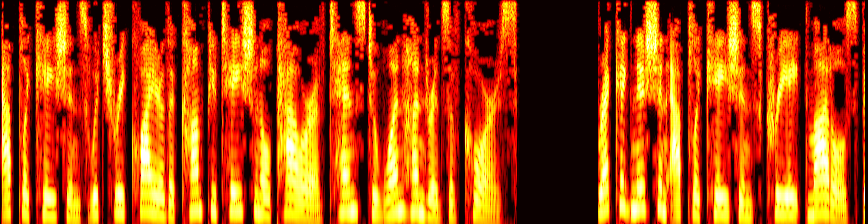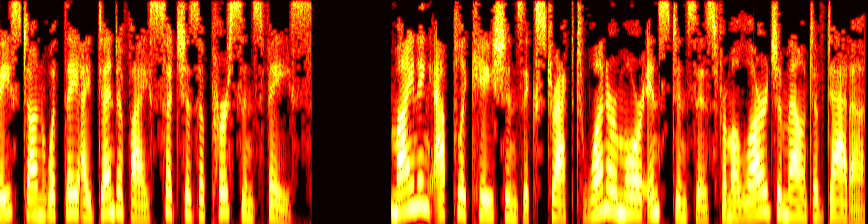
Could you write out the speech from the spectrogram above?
applications which require the computational power of tens to one hundreds of cores. Recognition applications create models based on what they identify such as a person's face. Mining applications extract one or more instances from a large amount of data.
